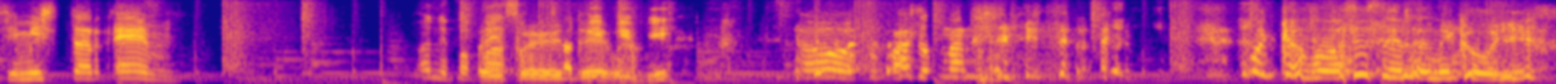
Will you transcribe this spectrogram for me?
Si Mr. M. Ano, papasok Ay, sa. BBB? Oo, oh, papasok na si Mr. M. Magkaboses sila ni Kuya.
